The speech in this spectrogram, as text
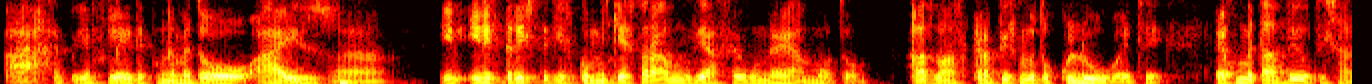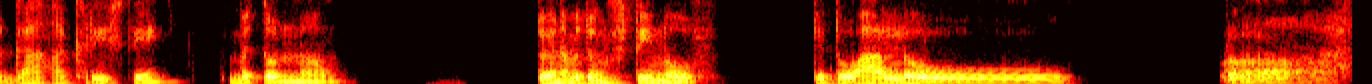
αχ, ρε παιδιά, πώς λέγεται, που είναι με το Eyes, α, είναι, είναι τρεις τέτοιες κομικές, τώρα μου διαφεύγουν ρε το. Αλλά το να κρατήσουμε το κλου, έτσι. Έχουμε τα δύο της Αγκάθα Κρίστη, με τον, ε, το ένα με τον Ουστίνοφ και το άλλο... Αχ,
